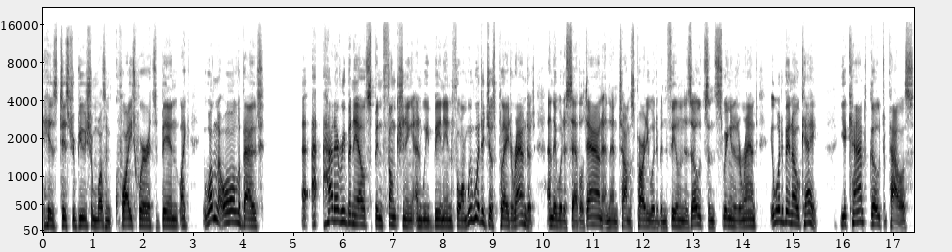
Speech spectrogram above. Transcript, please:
his distribution wasn't quite where it's been. Like it wasn't all about. Uh, had everybody else been functioning and we'd been in form, we would have just played around it, and they would have settled down, and then Thomas Partey would have been feeling his oats and swinging it around. It would have been okay. You can't go to Palace,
